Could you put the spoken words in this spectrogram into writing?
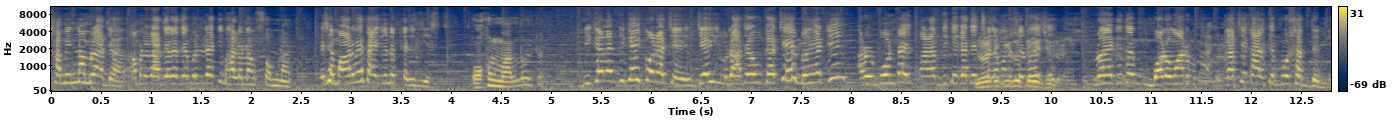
স্বামীর নাম রাজা। আমরা রাজা রাজা বলে রাখি ভালো নাম সোমনাথ। এসে মারবে তাই জন্য ফেলে দিয়ে কখন মারলো এটা? বিকেলের দিকেই করেছে। যেই নৈহাটি আর ওর বোনটাই পাড়ার দিকে গেছে ছেলে নৈহাটি কি মানুষের রয়েছে নৈহাটিতে বড় মার কাছে কালকে প্রসাদ দেবে।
